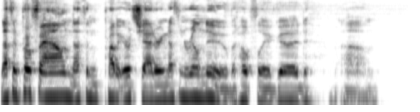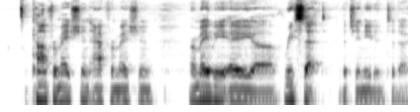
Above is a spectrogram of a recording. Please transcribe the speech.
Nothing profound, nothing probably earth shattering, nothing real new, but hopefully a good um, confirmation, affirmation or maybe a uh, reset that you needed today.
